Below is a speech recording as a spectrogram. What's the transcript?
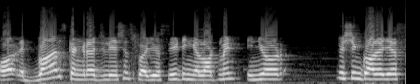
all advance congratulations for your seating allotment in your fishing colleges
